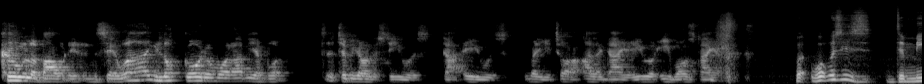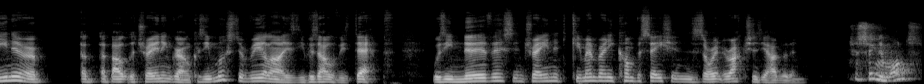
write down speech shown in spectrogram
cool about it and say, "Well, you look good and what have you." But to, to be honest, he was that he was when you talk Alan Dyer, he, he was Dyer. But what was his demeanour about the training ground? Because he must have realised he was out of his depth. Was he nervous in training? Can you remember any conversations or interactions you had with him? Just seen him once.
